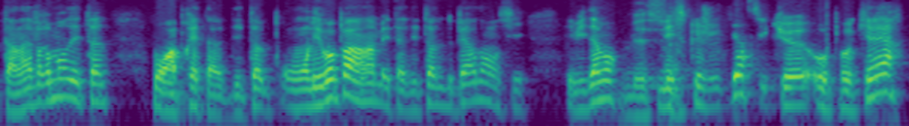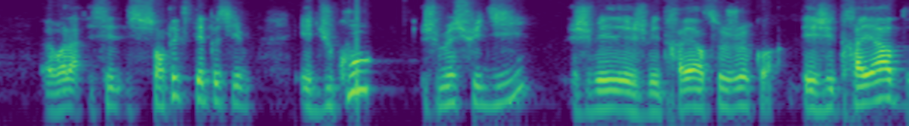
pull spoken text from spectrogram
T'en as vraiment des tonnes. Bon, après, as des tonnes... on les voit pas, hein, mais tu as des tonnes de perdants aussi, évidemment. Mais ce que je veux dire, c'est qu'au poker, euh, voilà, je sentais que c'était possible. Et du coup, je me suis dit, je vais, je vais tryhard ce jeu, quoi. Et j'ai tryhard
